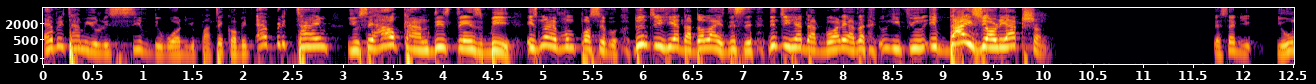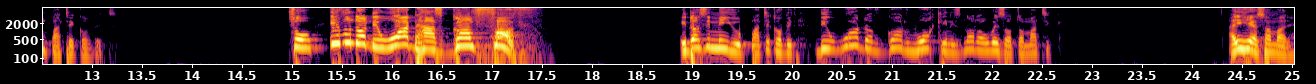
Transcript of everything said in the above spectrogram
Every time you receive the word, you partake of it. Every time you say, How can these things be? It's not even possible. Didn't you hear that dollar is this? Didn't you hear that If, you, if that is your reaction, they said you, you won't partake of it. So even though the word has gone forth, it doesn't mean you partake of it. The word of God working is not always automatic. Are you here, somebody?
